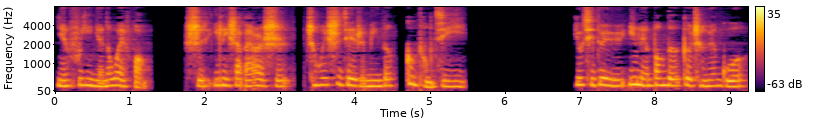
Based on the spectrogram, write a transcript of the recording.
年复一年的外访，使伊丽莎白二世。成为世界人民的共同记忆。尤其对于英联邦的各成员国，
